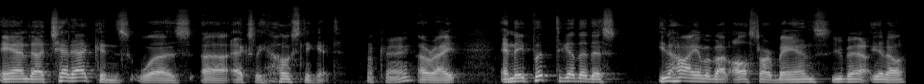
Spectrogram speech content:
and uh, Chet Atkins was uh, actually hosting it. Okay. All right. And they put together this. You know how I am about all star bands. You bet. You know.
